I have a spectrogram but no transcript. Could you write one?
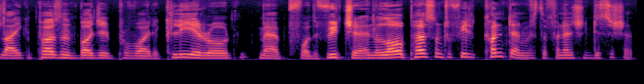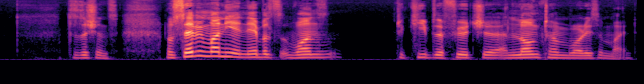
like a personal budget provide a clear roadmap for the future and allow a person to feel content with the financial decision, decisions. Now, saving money enables one to keep the future and long term worries in mind.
